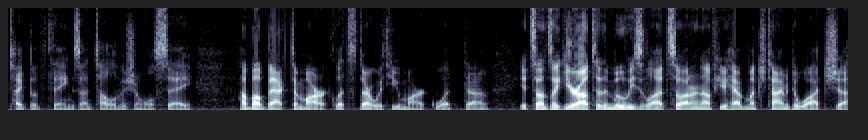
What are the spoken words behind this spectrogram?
type of things on television we'll say how about back to mark let's start with you mark what uh, it sounds like you're out to the movies a lot so i don't know if you have much time to watch uh,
